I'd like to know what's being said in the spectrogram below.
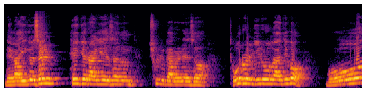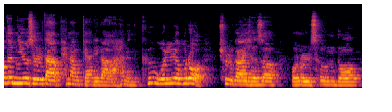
내가 이것을 해결하기 위해서는 출가를 해서 도를 이루어 가지고 모든 이웃을 다 편안케 하리라 하는 그 원력으로 출가하셔서 오늘 성도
